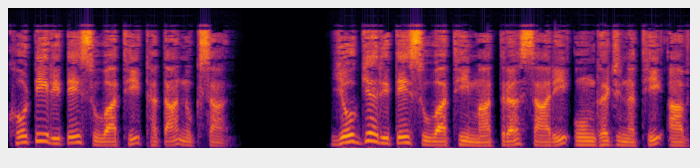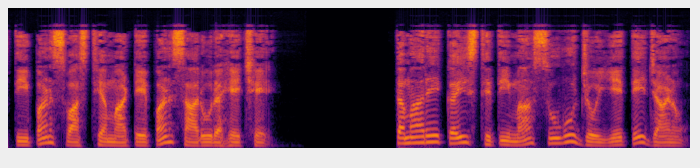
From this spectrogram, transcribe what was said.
ખોટી રીતે સૂવાથી થતા નુકસાન. યોગ્ય રીતે સૂવાથી માત્ર સારી ઊંઘ જ નથી આવતી પણ સ્વાસ્થ્ય માટે પણ સારું રહે છે. તમારે કઈ સ્થિતિમાં સૂવું જોઈએ તે જાણો.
